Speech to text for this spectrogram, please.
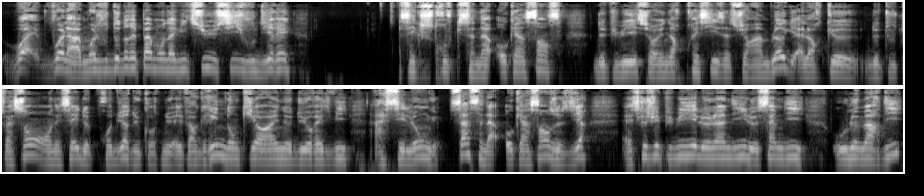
Ouais, voilà, moi je vous donnerai pas mon avis dessus si je vous dirais c'est que je trouve que ça n'a aucun sens de publier sur une heure précise sur un blog alors que de toute façon on essaye de produire du contenu evergreen donc il y aura une durée de vie assez longue. Ça, ça n'a aucun sens de se dire est-ce que je vais publier le lundi, le samedi ou le mardi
